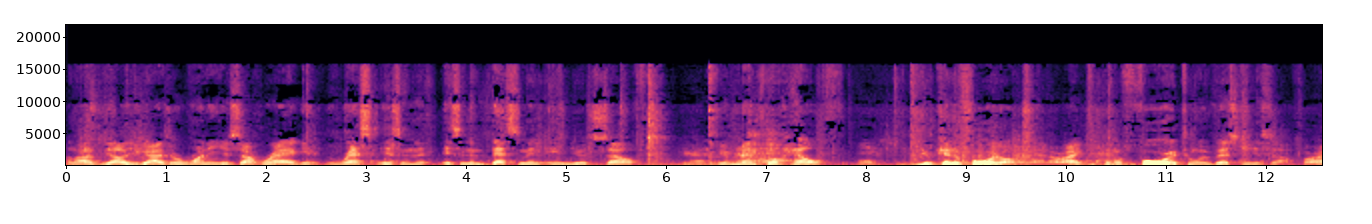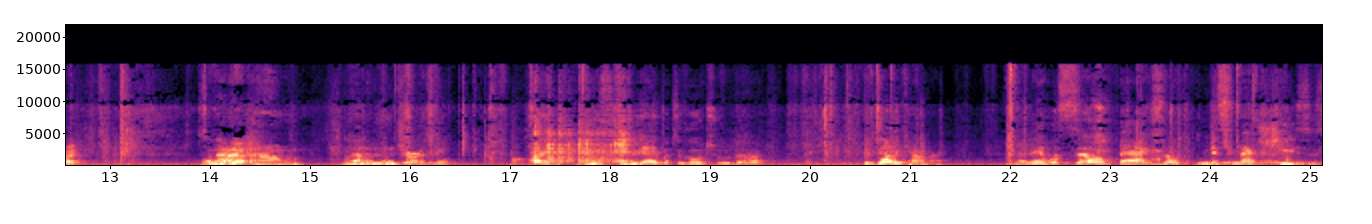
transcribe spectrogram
A lot of y'all, you guys are running yourself ragged. Rest is an it's an investment in yourself, your mental health. You can afford all of that. All right, you can afford to invest in yourself. All right. So when we I, got. um, when I lived in New Jersey, I used to be able to go to the the deli counter. They would sell bags of mismatched cheeses.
